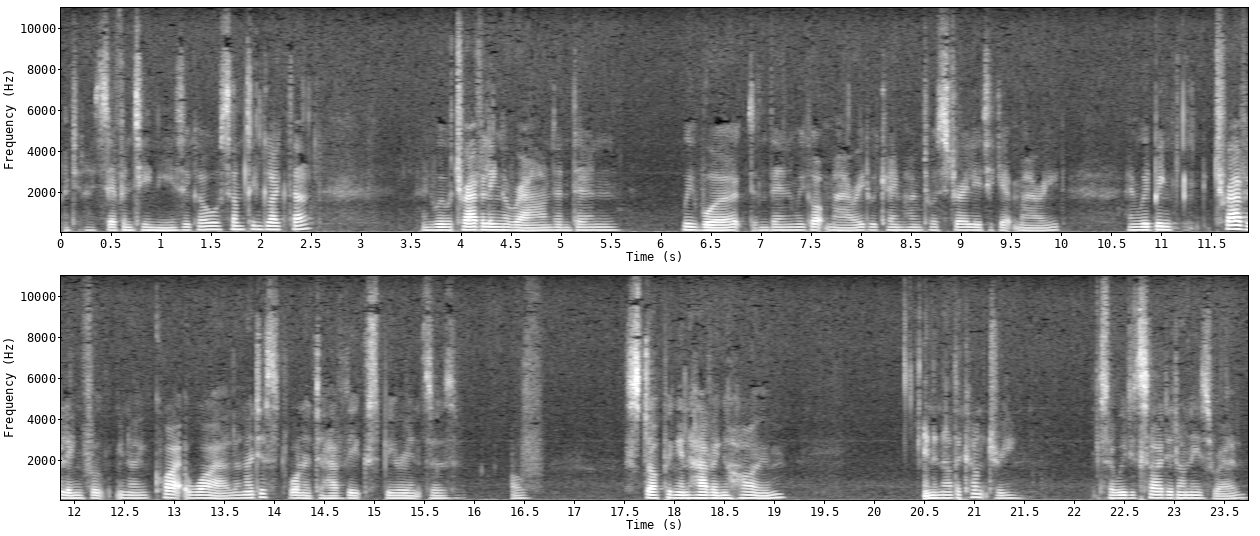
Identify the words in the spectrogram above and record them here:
I don't know, 17 years ago or something like that. And we were traveling around, and then we worked, and then we got married. We came home to Australia to get married. And we'd been traveling for, you know, quite a while, and I just wanted to have the experiences of stopping and having a home in another country. So we decided on Israel.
